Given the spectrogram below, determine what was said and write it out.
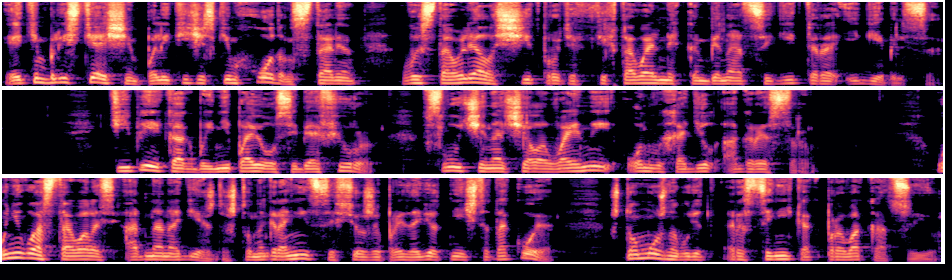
Этим блестящим политическим ходом Сталин выставлял щит против фехтовальных комбинаций Гитлера и Геббельса. Теперь, как бы не повел себя фюрер, в случае начала войны он выходил агрессором. У него оставалась одна надежда, что на границе все же произойдет нечто такое, что можно будет расценить как провокацию.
